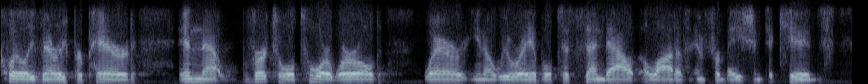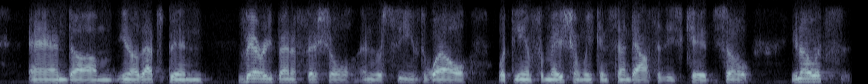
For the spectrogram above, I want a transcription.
clearly very prepared in that virtual tour world where, you know, we were able to send out a lot of information to kids. And, um, you know, that's been very beneficial and received well with the information we can send out to these kids. So, you know, it's,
